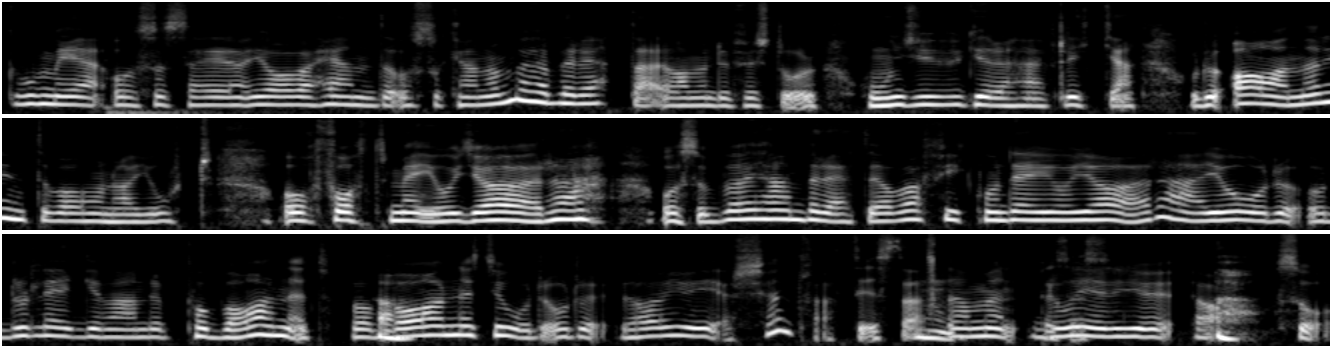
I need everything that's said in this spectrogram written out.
gå med och så säger ja vad hände? Och så kan de börja berätta, ja men du förstår, hon ljuger den här flickan och du anar inte vad hon har gjort och fått mig att göra. Och så börjar han berätta, ja vad fick hon dig att göra? Jo, och då, och då lägger man det på barnet, vad Ja. barnet gjorde. Och jag har ju erkänt faktiskt att ja, men då är det ju ja, så.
